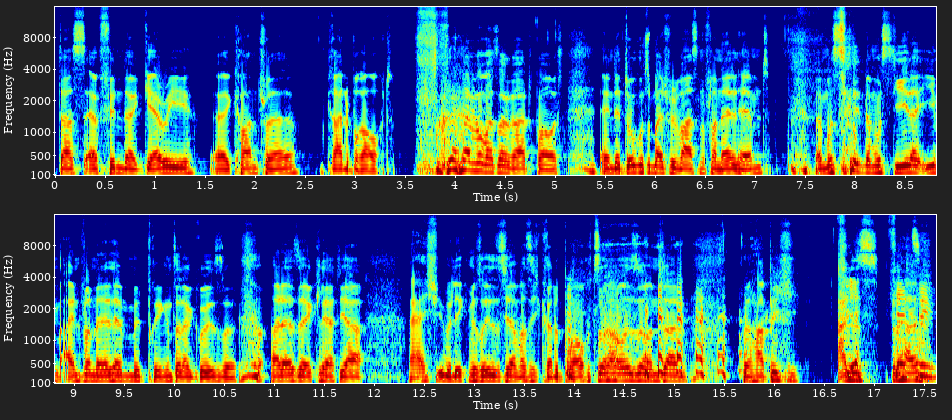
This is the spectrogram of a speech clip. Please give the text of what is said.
das Erfinder Gary äh, Cantrell gerade braucht. Einfach was er gerade braucht. In der Doku zum Beispiel war es ein Flanellhemd. Da musste, da musste jeder ihm ein Flanellhemd mitbringen in seiner Größe. Und er hat erklärt, ja, ja ich überlege mir so jedes Jahr, was ich gerade brauche zu Hause und dann, dann habe ich alles, dann, hab- 40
